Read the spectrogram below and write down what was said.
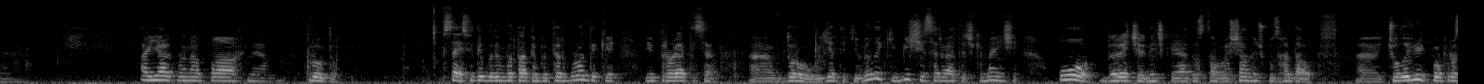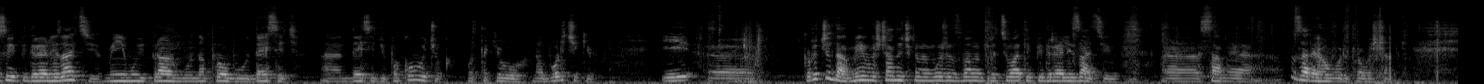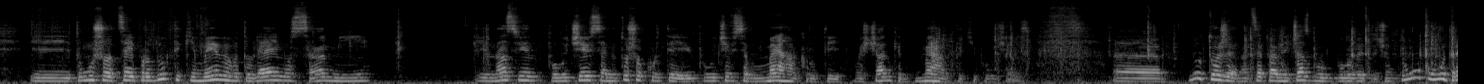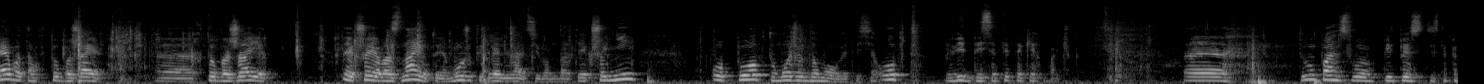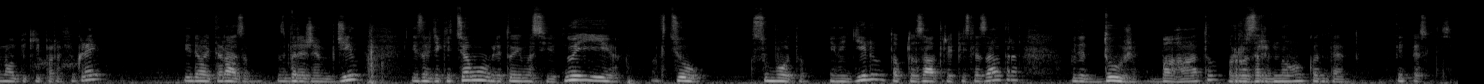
А як вона пахне? Круто. Все, сюди будемо мотати бутербродики і відправлятися е, в дорогу. Є такі великі, більші серветочки, менші. О, до речі, Аничка, я достав ощаночку, згадав. Е, Чоловік попросив під реалізацію. Ми йому відправимо на пробу 10, е, 10 упаковочок, от таких наборчиків. І, е, коротше, да, ми вощаночками можемо з вами працювати під реалізацію. Е, саме, ну, зараз я говорю про вощанки. І, тому що цей продукт, який ми виготовляємо самі. І в нас він получився не то, що крутий, він получився мега крутий. Вощанки мега круті получилися. Е, ну, теж на це певний час був, було витрачено. Тому кому треба, там, хто бажає, е, хто бажає, ну, якщо я вас знаю, то я можу під реалізацію вам дати. Якщо ні, оп, то можемо домовитися. Опт від 10 таких пачок. Е, тому, панство, підписуйтесь на канал Beekeeper of Ukraine. І давайте разом збережемо бджіл. І завдяки цьому врятуємо світ. Ну і в цю суботу і неділю, тобто завтра і післязавтра, буде дуже багато розривного контенту. Підписуйтесь.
